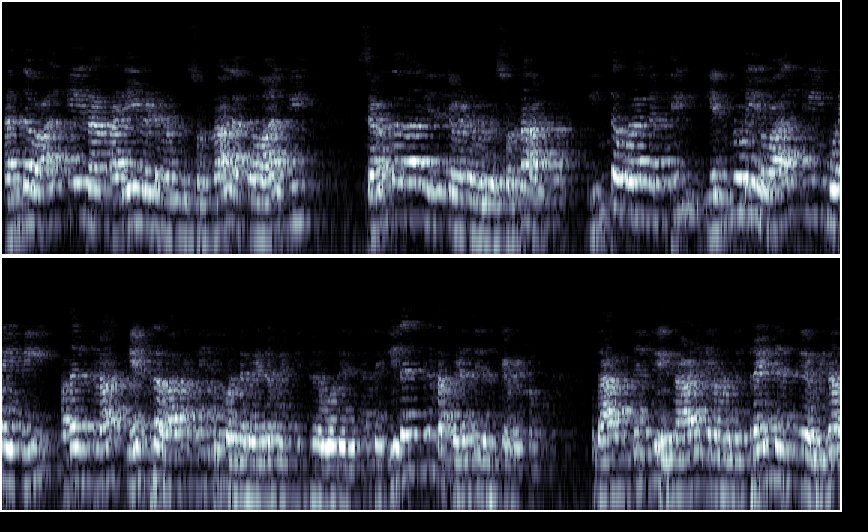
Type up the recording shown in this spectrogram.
அந்த வாழ்க்கையை நான் அடைய வேண்டும் என்று சொன்னால் அந்த வாழ்க்கை சிறந்ததாக இருக்க வேண்டும் என்று சொன்னால் இந்த உலகத்தில் என்னுடைய வாழ்க்கை முறைமை அதற்கு நான் ஏற்றவாறு அமைத்துக் கொள்ள வேண்டும் என்கின்ற ஒரு அந்த இலக்கு நம் இடத்தில் இருக்க வேண்டும். உதாரணத்துக்கு நாளைக்கு நம்மளுக்கு ட்ரெயின் இருக்கு அப்படின்னா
